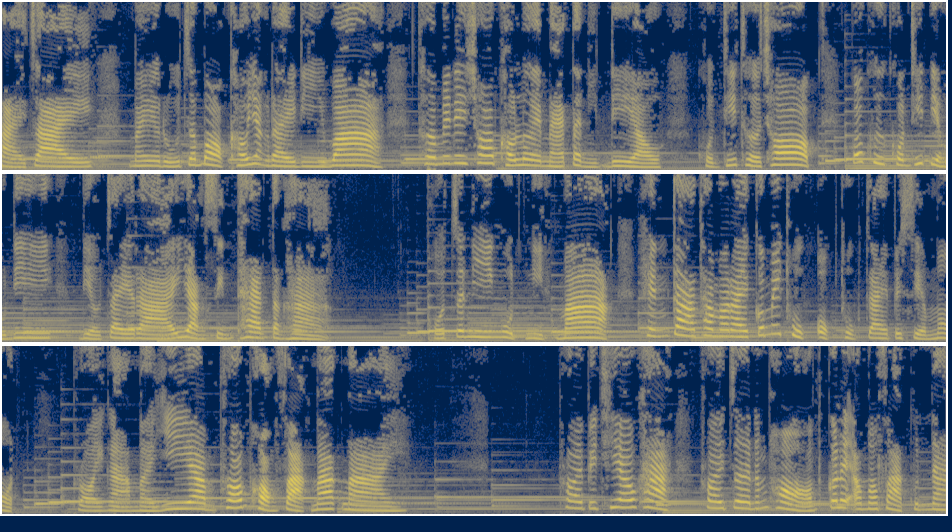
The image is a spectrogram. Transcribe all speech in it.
หายใจ ไม่รู้จะบอกเขาอย่างไรดีว่า เธอไม่ได้ชอบเขาเลยแม้แต่นิดเดียว คนที่เธอชอบ ก็คือคนที่เดี๋ยวดี เดี๋ยวใจร้ายอย่างสินแทนต่างหากพจนีหงุดหงิดมาก เห็นกาทำอะไรก็ไม่ถูกอกถูกใจไปเสียหมด พลอยงามมาเยี่ยม พร้อมของฝากมากมาย พลอยไปเที่ยวค่ะ พลอยเจอน้ำหอมก็เลยเอามาฝากคุณน้า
